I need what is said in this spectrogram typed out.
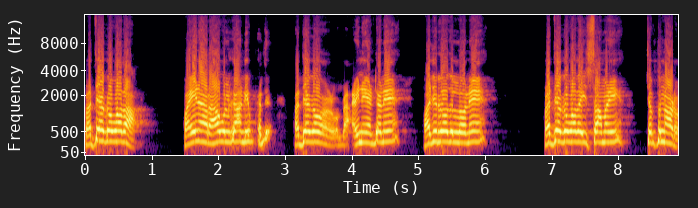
ప్రత్యేక హోదా. పైన రాహుల్ గాంధీ ప్రత్యేక అయిన వెంటనే పది రోజుల్లోనే ప్రత్యేక హోదా ఇస్తామని చెప్తున్నాడు.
